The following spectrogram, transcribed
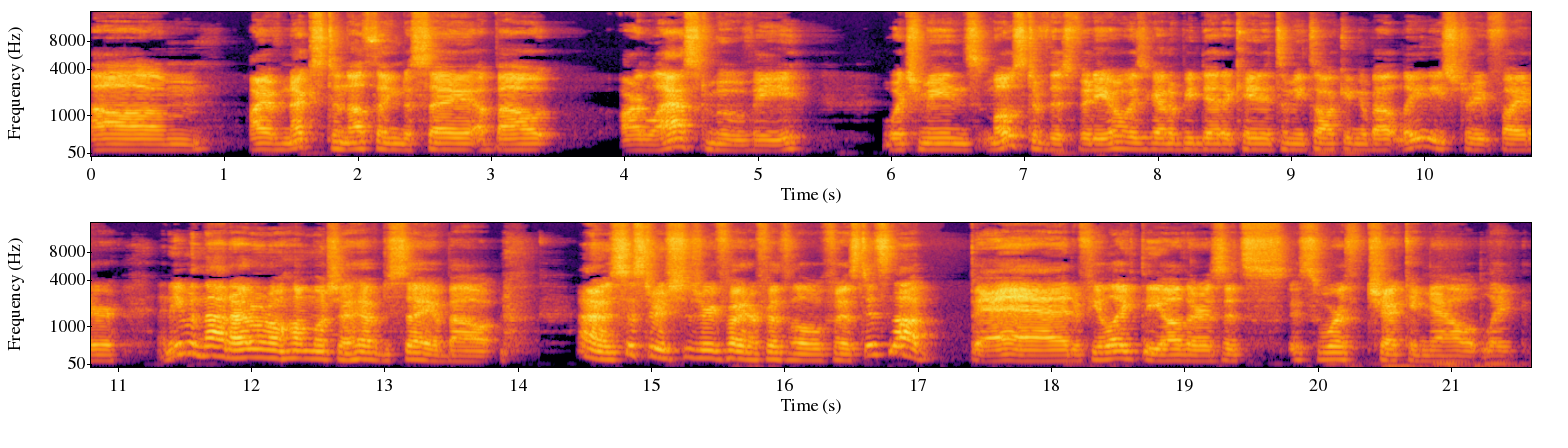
Um I have next to nothing to say about our last movie, which means most of this video is going to be dedicated to me talking about Lady Street Fighter, and even that I don't know how much I have to say about. I don't know, Sister Street Fighter 5th Level Fist, it's not bad. If you like the others, it's it's worth checking out. Like,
